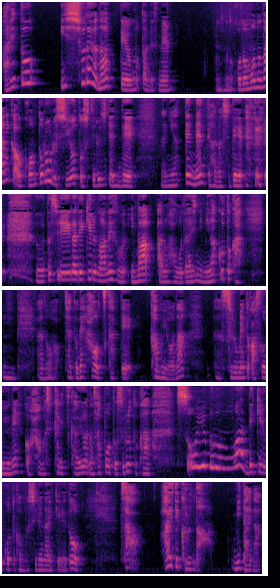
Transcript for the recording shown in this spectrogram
あれと一緒だよなって思ったんですね。うん子供の何かをコントロールしようとしてる時点で何やってんねんって話で 私ができるのはねその今ある歯を大事に磨くとか、うん、あのちゃんとね歯を使って噛むようなスルメとかそういうねこう歯をしっかり使うようなサポートするとかそういう部分はできることかもしれないけれどさあ生えてくるんだ。みたいな。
